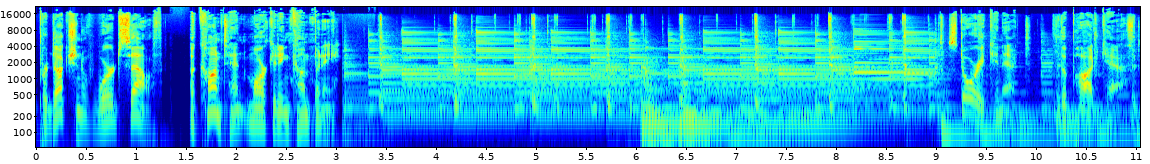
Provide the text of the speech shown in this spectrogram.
production of Word South, a content marketing company. Story Connect, the podcast,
